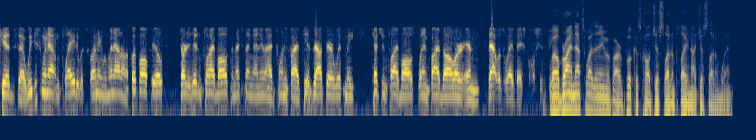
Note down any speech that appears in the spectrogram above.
kids. Uh, we just went out and played. It was funny. We went out on a football field, started hitting fly balls. The next thing I knew, I had 25 kids out there with me catching fly balls, playing five dollar, and that was the way baseball should be. Well, Brian, that's why the name of our book is called "Just Let Them Play, Not Just Let Them Win."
